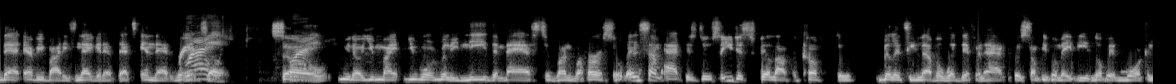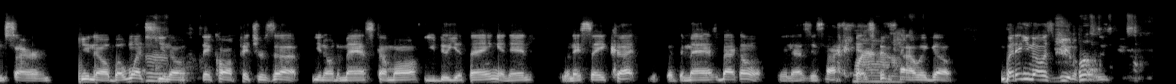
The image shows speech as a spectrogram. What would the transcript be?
that everybody's negative. That's in that red right. zone. So right. you know, you might you won't really need the mask to run rehearsal, and some actors do. So you just fill out the comfortability level with different actors. Some people may be a little bit more concerned you know, but once, mm. you know, they call pictures up, you know, the mask come off, you do your thing. And then when they say cut, you put the mask back on. And that's just how, wow. that's just how it go. But, you know, it's beautiful. Well, it's beautiful.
